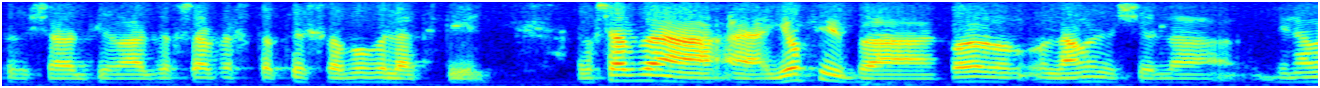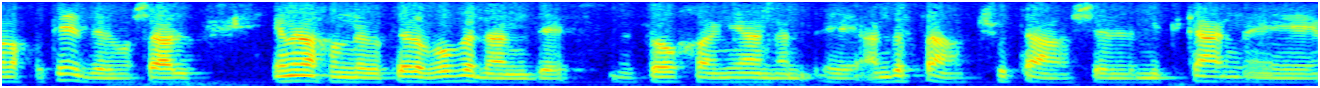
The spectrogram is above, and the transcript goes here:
דרישה אדירה, אז עכשיו איך אתה צריך לבוא ולהתפיל. אז עכשיו היופי בכל העולם הזה של הבינה המלאכותית זה למשל, אם אנחנו נרצה לבוא ולהנדס, לצורך העניין אה, הנדסה פשוטה של מתקן אה,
